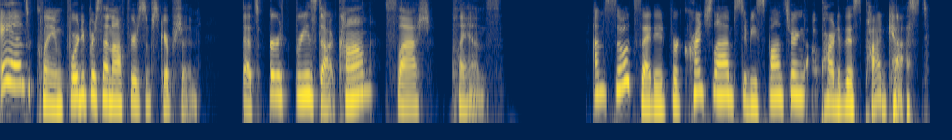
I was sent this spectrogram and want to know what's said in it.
and claim 40% off your subscription. That's earthbreeze.com slash plans. I'm so excited for Crunch Labs to be sponsoring a part of this podcast.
